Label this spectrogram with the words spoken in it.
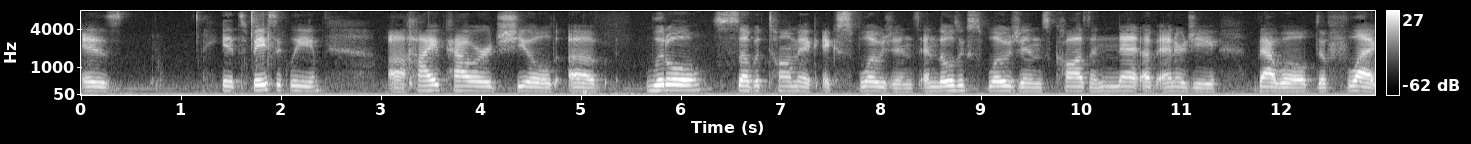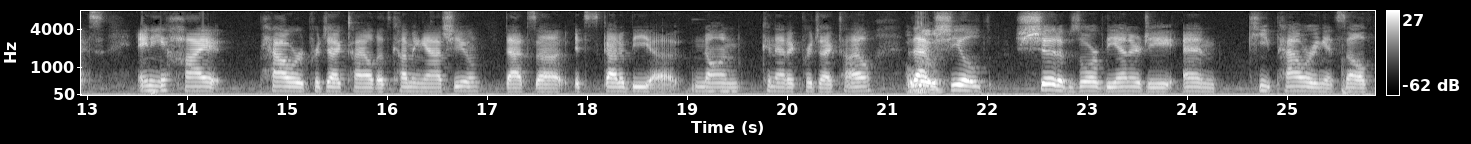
is it's basically a high-powered shield of little subatomic explosions, and those explosions cause a net of energy that will deflect any high-powered projectile that's coming at you. That's uh, it's got to be a non-kinetic projectile. Oh, that really? shield should absorb the energy and keep powering itself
